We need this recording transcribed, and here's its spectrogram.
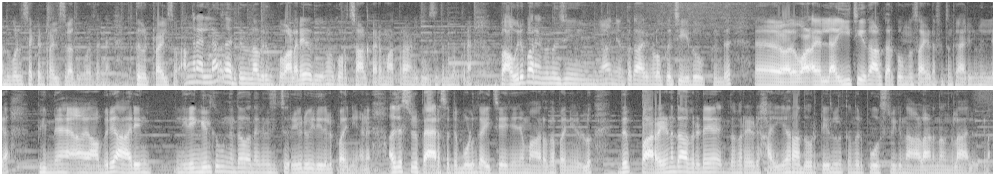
അതുപോലെ സെക്കൻഡ് ട്രയൽസിൽ അതുപോലെ തന്നെ തേർഡ് ട്രയൽസോ അങ്ങനെ എല്ലാ കാര്യത്തിലുള്ള അവർ വളരെയധികം കുറച്ച് ആൾക്കാരെ മാത്രമാണ് യൂസ് ചെയ്ത് നടത്തുന്നത് അപ്പോൾ അവർ പറയുന്നത് വെച്ച് കഴിഞ്ഞാൽ ഇങ്ങനത്തെ കാര്യങ്ങളൊക്കെ ചെയ്ത് നോക്കുന്നുണ്ട് എല്ലാ ഈ ചെയ്ത ആൾക്കാർക്കൊന്നും സൈഡ് എഫക്റ്റും കാര്യങ്ങളില്ല പിന്നെ അവർ ആരെയും ഇനിയെങ്കിലും എന്താ വന്നേക്കുന്നത് ചെറിയൊരു രീതിയിൽ പനിയാണ്. അത് ജസ്റ്റ് ഒരു പാരസെറ്റമോളും കഴിച്ച് കഴിഞ്ഞ് കഴിഞ്ഞാൽ മാറുന്ന പനിയുള്ളൂ ഇത് പറയണത് അവരുടെ എന്താ പറയുക ഒരു ഹയർ അതോറിറ്റിയിൽ നിൽക്കുന്ന ഒരു പോസ്റ്റ് ഇരിക്കുന്ന ആളാണെന്ന് നിങ്ങൾ ആലോചിക്കണം.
